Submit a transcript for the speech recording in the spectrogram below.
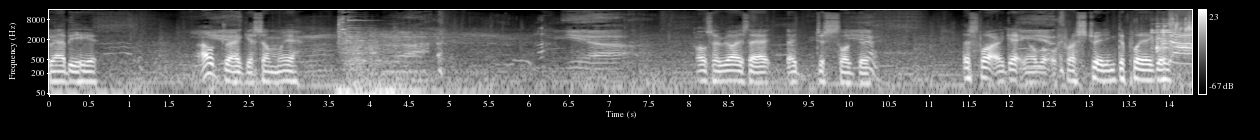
Grab you here? I'll drag you somewhere. Yeah. Also, realised that I, I just slugged her. This slaughter getting a little frustrating to play against.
